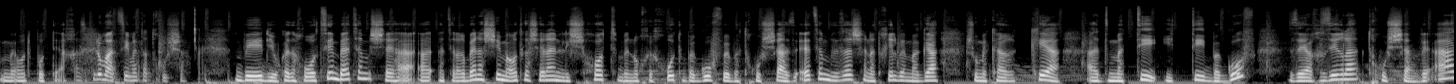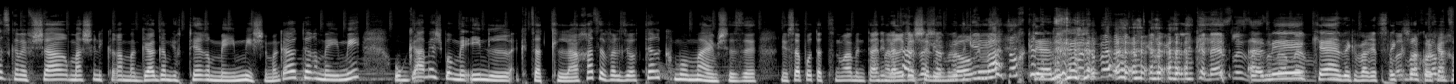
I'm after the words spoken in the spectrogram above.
מאוד פותח. אז כאילו מעצים את התחושה. בדיוק, אנחנו רוצים בעצם שאצל הרבה נשים מאוד קשה להן לשהות בנוכחות בגוף ובתחושה, אז עצם זה שנתחיל במגע שהוא מקרקע, אדמתי, איטי בגוף, זה יחזיר לה תחושה, ואז גם אפשר מה שנקרא מגע גם יותר מימי, שמגע יותר מימי הוא גם יש בו מעין קצת לחץ, אבל זה יותר כמו מים, שזה, אני עושה פה את התנועה בינתיים על הרגע שלי עם לורי. אני מתה על זה שאת מדגימה תוך כדי כן. להיכנס לזה, זה מהמם. כן, זה כבר אצלי כבר כל כך,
